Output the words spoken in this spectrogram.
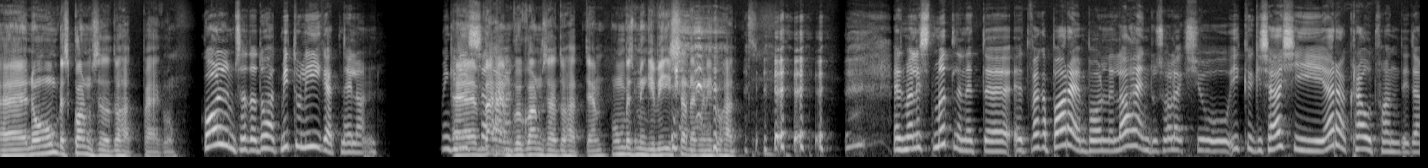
äh,? no umbes kolmsada tuhat praegu. kolmsada tuhat, mitu liiget neil on? Äh, vähem kui kolmsada tuhat jah, umbes mingi viissada kuni tuhat et ma lihtsalt mõtlen, et, et väga parempoolne lahendus oleks ju ikkagi see asi ära crowdfund ida,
